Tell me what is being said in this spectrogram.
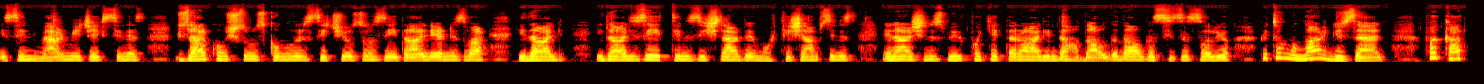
izin vermeyeceksiniz. Güzel konuştuğunuz konuları seçiyorsunuz, idealleriniz var. İdeal, idealize ettiğiniz işlerde muhteşemsiniz. Enerjiniz büyük paketler halinde dalga dalga sizi sarıyor. Bütün bunlar güzel. Fakat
